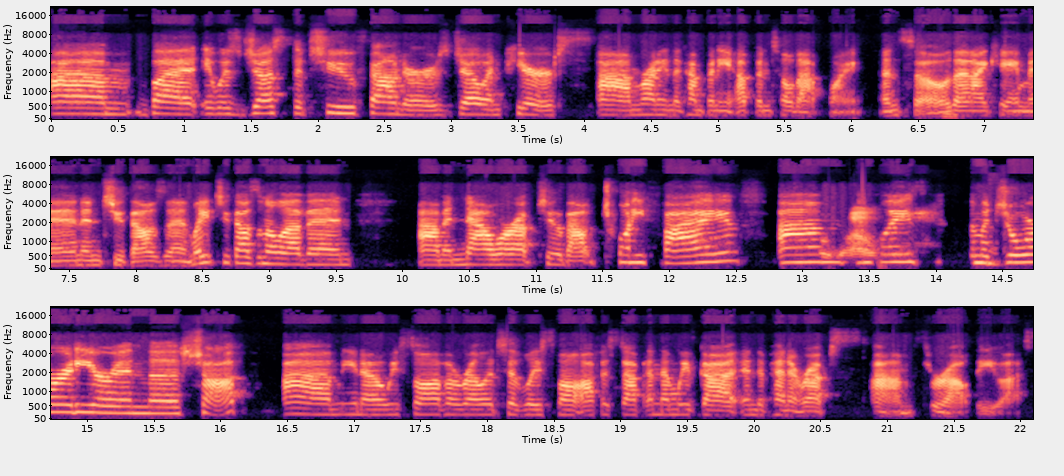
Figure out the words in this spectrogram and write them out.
Um, but it was just the two founders, Joe and Pierce, um, running the company up until that point. And so mm-hmm. then I came in in 2000, late 2011, um, and now we're up to about 25 um, oh, wow. employees. The majority are in the shop, um, you know, we still have a relatively small office staff, and then we've got independent reps um, throughout the U.S.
